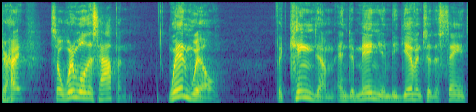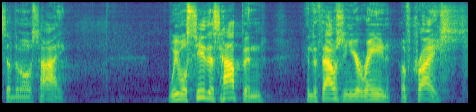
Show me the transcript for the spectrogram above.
Right? So, when will this happen? When will the kingdom and dominion be given to the saints of the Most High? We will see this happen in the thousand year reign of Christ.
